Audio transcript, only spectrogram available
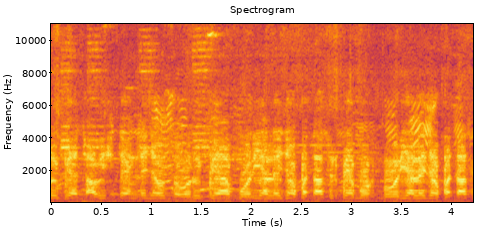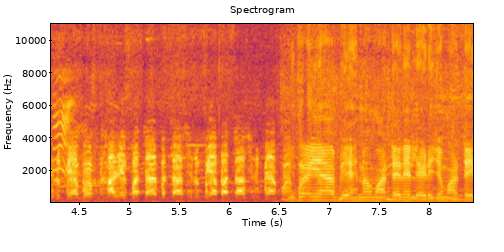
રૂપિયા ચાવીસ સ્ટેન્ડ લઈ જાઓ સો રૂપિયા બોરિયા લઈ જાઓ પચાસ રૂપિયા બોક્સ બોરિયા લઈ જાઓ પચાસ રૂપિયા બોક્સ ખાલી પચાસ પચાસ રૂપિયા પચાસ રૂપિયા મિત્રો અહીંયા બહેનો માટે અને લેડીઝો માટે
